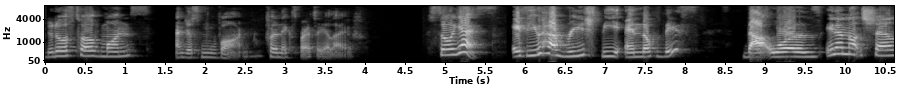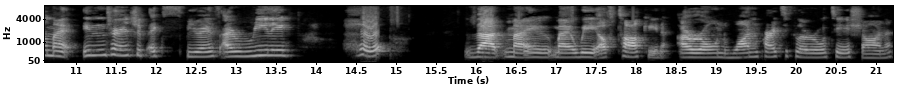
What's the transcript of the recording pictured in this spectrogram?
Do those 12 months and just move on for the next part of your life. So, yes, if you have reached the end of this, that was in a nutshell my internship experience. I really hope that my my way of talking around one particular rotation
